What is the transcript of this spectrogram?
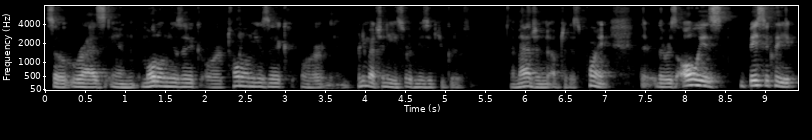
So whereas in modal music or tonal music or pretty much any sort of music you could have imagined up to this point, there, there was always basically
